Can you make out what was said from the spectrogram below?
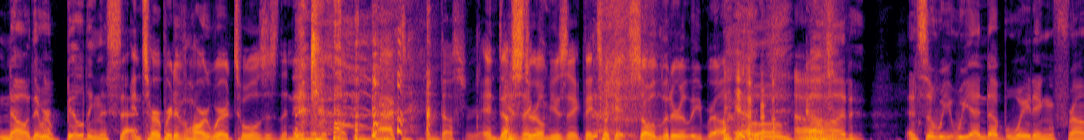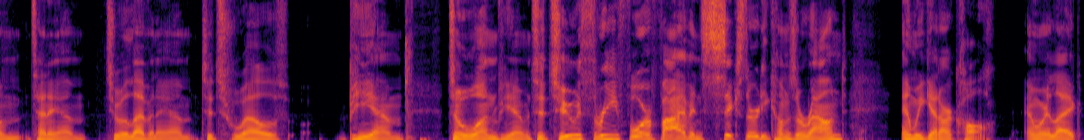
No, they were building the set. Interpretive hardware tools is the name of the fucking act. Industrial. Industrial music. They took it so literally, bro. oh um, god. And so we we end up waiting from 10 a.m. to 11 a.m. to 12 p.m. to 1 p.m. to 2, 3, 4, 5, and 6:30 comes around, and we get our call, and we're like,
